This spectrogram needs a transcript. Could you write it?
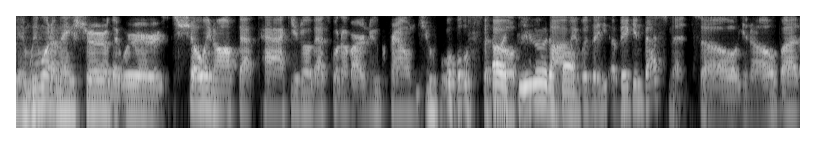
and we want to make sure that we're showing off that PAC. You know, that's one of our new crown jewels. So oh, beautiful. Um, it was a, a, big investment. So you know, but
